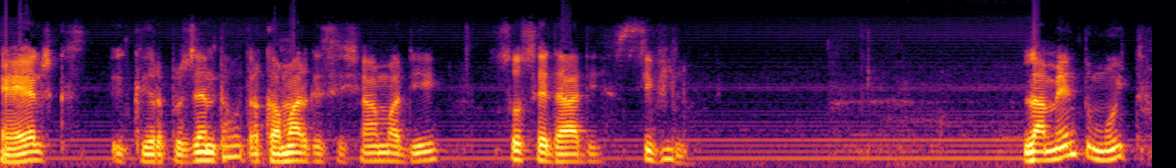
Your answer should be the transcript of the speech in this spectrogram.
É eles que, que representam outra camada que se chama de sociedade civil. Lamento muito.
